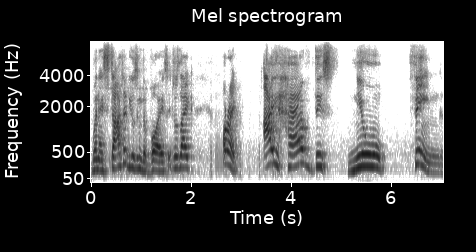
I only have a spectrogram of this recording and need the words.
when I started using the voice, it was like, all right, I have this new thing.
